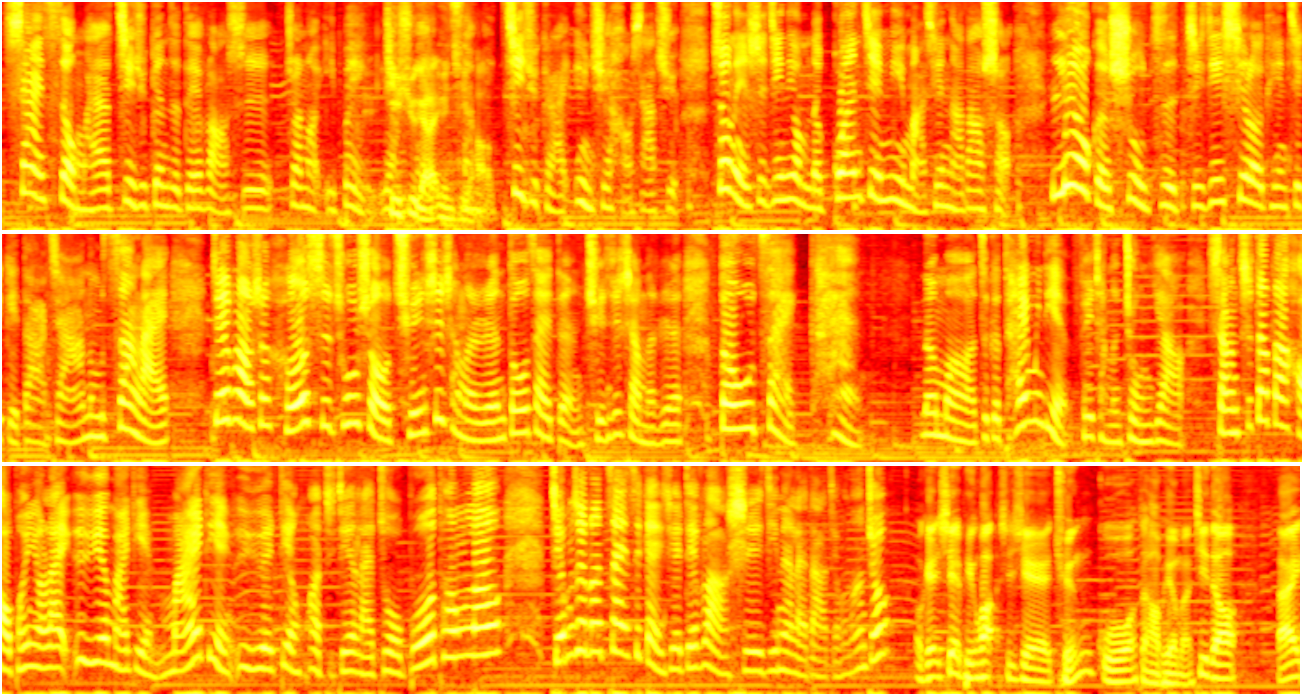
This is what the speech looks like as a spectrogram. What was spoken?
下一次我们还要继续跟着 Dave 老师赚到一倍，继续给他运气好继续给他运气好下去。重点是今天我们的关键密码先拿到手，六个数字直接泄露天机给大家。那么再来，Dave 老师何时出手？全市场的人都在等，全市场的人都在看。那么这个 timing 点非常的重要，想知道的好朋友来预约买点，买点预约电话直接来做拨通喽。节目最后呢，再次感谢 Dave 老师今天来到节目当中。OK，谢谢平话，谢谢全国的好朋友们，记得哦，来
